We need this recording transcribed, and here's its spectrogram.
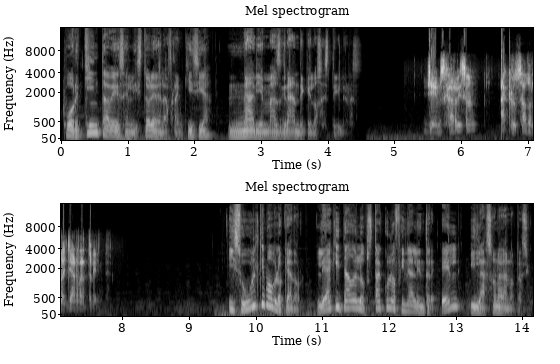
Por quinta vez en la historia de la franquicia, nadie más grande que los Steelers. James Harrison ha cruzado la yarda 30 y su último bloqueador le ha quitado el obstáculo final entre él y la zona de anotación.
